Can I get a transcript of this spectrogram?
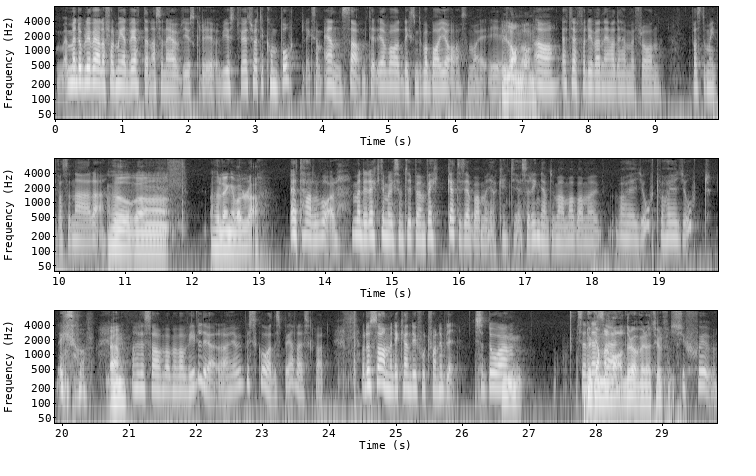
men då blev jag i alla fall medveten, alltså när jag just just, jag tror att jag kom bort liksom ensam. Jag var liksom, det var bara jag som var i, I London? Ja, jag träffade ju vänner jag hade hemifrån, fast de inte var så nära. Hur, eh, hur länge var du där? Ett halvår. Men det räckte med liksom typ en vecka tills jag bara, men jag kan inte göra. Så ringde jag hem till mamma och bara, men vad har jag gjort? Vad har jag gjort? Liksom. Um, Och då sa hon bara, men vad vill du göra? Jag vill bli skådespelare såklart. Och då sa hon, men det kan du ju fortfarande bli. Så då... Mm. Hur dess gammal har- var du då vid det tillfället? 27.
